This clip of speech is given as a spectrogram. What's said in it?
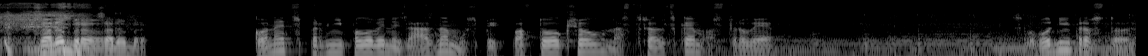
za dobro. za dobro. Konec první poloviny záznamu z Pivpav Talk Show na Střeleckém ostrově. Svobodný prostor.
